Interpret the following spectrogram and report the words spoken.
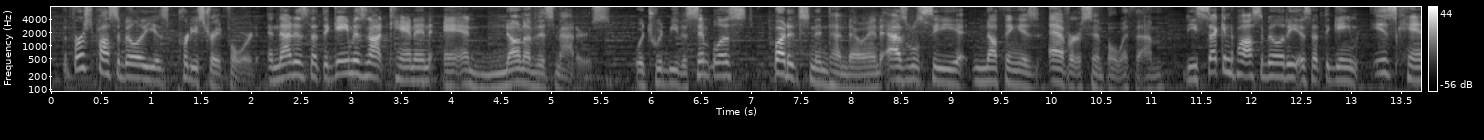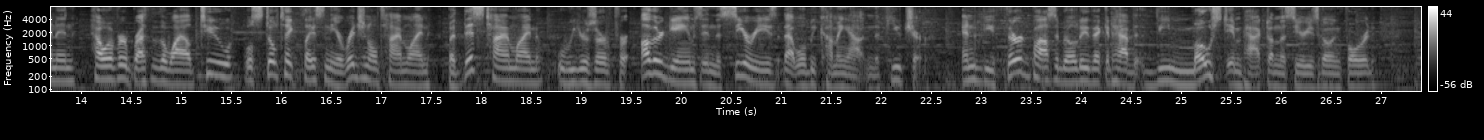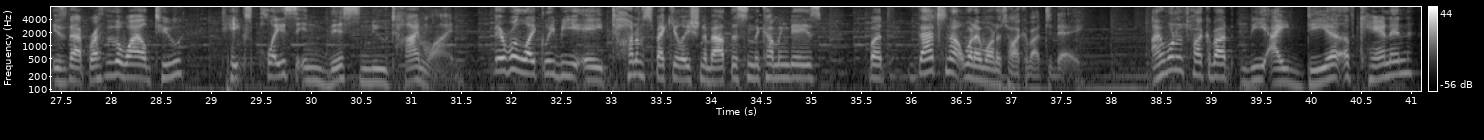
The first possibility is pretty straightforward, and that is that the game is not canon and none of this matters, which would be the simplest, but it's Nintendo, and as we'll see, nothing is ever simple with them. The second possibility is that the game is canon, however, Breath of the Wild 2 will still take place in the original timeline, but this timeline will be reserved for other games in the series that will be coming out in the future. And the third possibility that could have the most impact on the series going forward is that Breath of the Wild 2 takes place in this new timeline. There will likely be a ton of speculation about this in the coming days, but that's not what I want to talk about today. I want to talk about the idea of canon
